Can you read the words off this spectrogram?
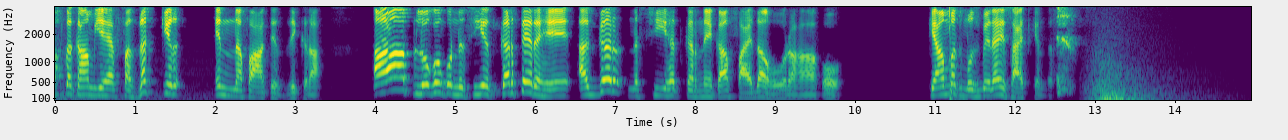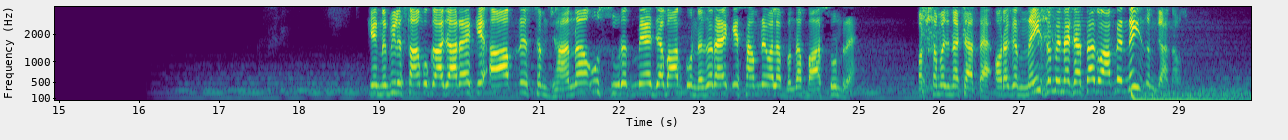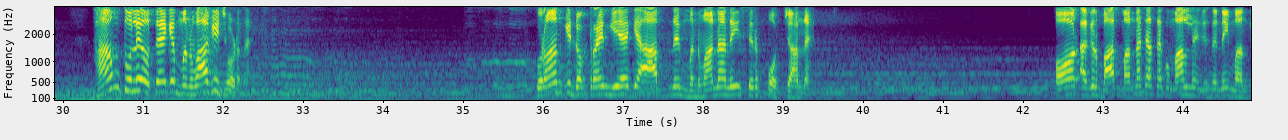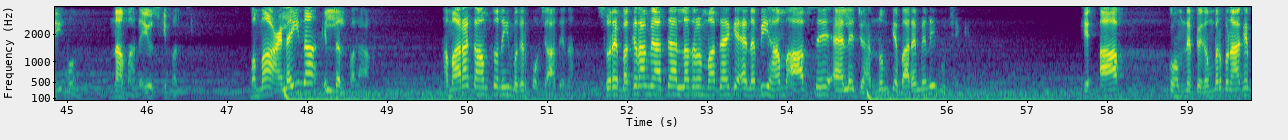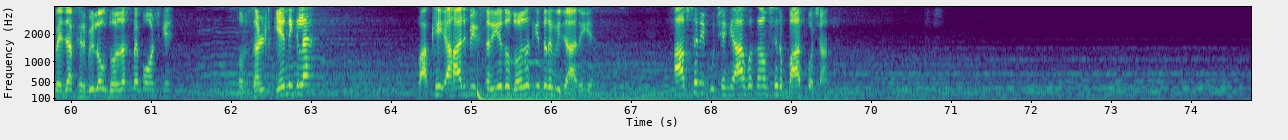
آپ کا کام یہ ہے فذکر ان نفات ذکر آپ لوگوں کو نصیحت کرتے رہیں اگر نصیحت کرنے کا فائدہ ہو رہا ہو۔ قیامت مزبر ہے اس آیت کے اندر۔ کہ نبی اسلام کو کہا جا رہا ہے کہ آپ نے سمجھانا اس صورت میں ہے جب آپ کو نظر آئے کہ سامنے والا بندہ بات سن رہا ہے اور سمجھنا چاہتا ہے۔ اور اگر نہیں سمجھنا چاہتا تو آپ نے نہیں سمجھانا اس کو ہم تلے ہوتے ہیں کہ منوا کے چھوڑنا ہے۔ قرآن کی ڈاکٹرائن یہ ہے کہ آپ نے منوانا نہیں، صرف پہنچانا ہے۔ اور اگر بات ماننا چاہتا ہے کو مان لیں جس نے نہیں ماننی وہ نہ مانے، یہ اس کی مرضی مما علینا البلا ہمارا کام تو نہیں مگر پہنچا دینا۔ سورہ بکرا میں آتا ہے، اللہ تعالیٰ ماتا ہے کہ اے نبی، ہم آپ سے اہل جہنم کے بارے میں نہیں پوچھیں گے کہ آپ کو ہم نے پیغمبر بنا کے بھیجا، پھر بھی لوگ دوزخ میں پہنچ گئے۔ تو رزلٹ یہ نکلا ہے، واقعی آج بھی اکثریت تو دوزخ کی طرف ہی جا رہی ہے۔ آپ سے نہیں پوچھیں گے، آپ کا کام صرف بات پہنچانا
